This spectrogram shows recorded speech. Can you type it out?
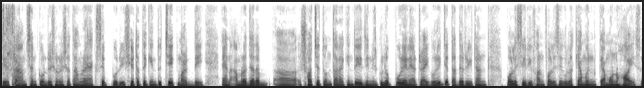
যে টার্মস অ্যান্ড কন্ডিশনের সাথে আমরা অ্যাকসেপ্ট করি সেটাতে কিন্তু চেক মার্ক দেই। অ্যান্ড আমরা যারা সচেতন তারা কিন্তু এই জিনিসগুলো পড়ে নেওয়া ট্রাই করি যে তাদের রিটার্ন পলিসি রিফান্ড পলিসিগুলো কেমন কেমন হয়। সো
